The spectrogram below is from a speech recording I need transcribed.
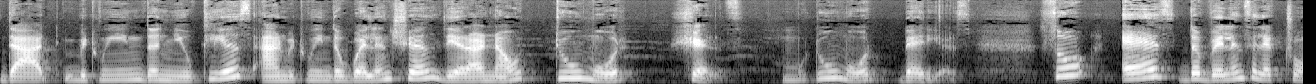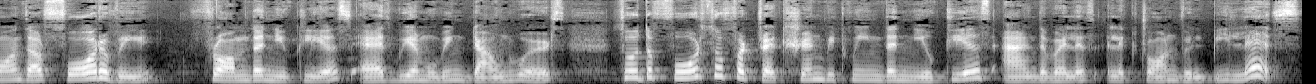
that between the nucleus and between the valence shell there are now two more shells two more barriers so as the valence electrons are far away from the nucleus as we are moving downwards. So the force of attraction between the nucleus and the valence electron will be less.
